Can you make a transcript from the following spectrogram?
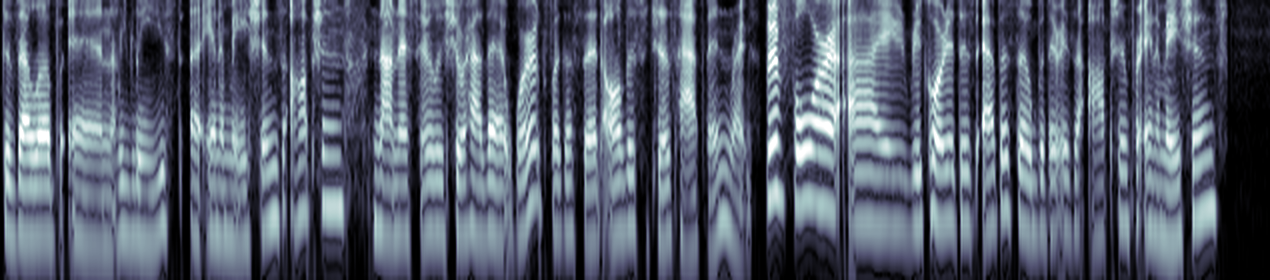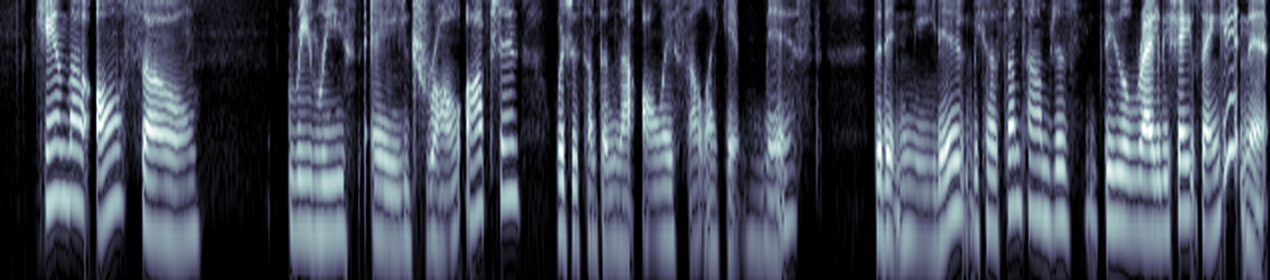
develop and released an animations option. Not necessarily sure how that works. Like I said, all this just happened right before I recorded this episode, but there is an option for animations. Canva also released a draw option, which is something that I always felt like it missed, that it needed, because sometimes just these little raggedy shapes ain't getting it.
